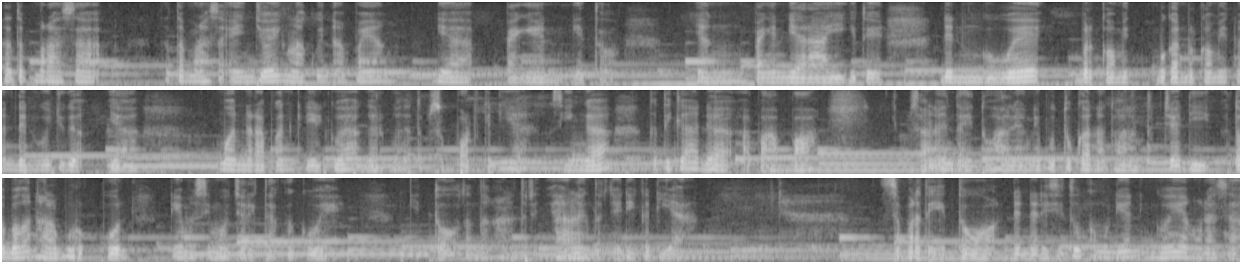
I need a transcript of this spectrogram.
tetap merasa tetap merasa enjoy ngelakuin apa yang dia pengen gitu. Yang pengen dia raih gitu ya. Dan gue berkomit bukan berkomitmen dan gue juga ya menerapkan ke diri gue agar gue tetap support ke dia. Sehingga ketika ada apa-apa misalnya entah itu hal yang dibutuhkan atau hal yang terjadi atau bahkan hal buruk pun dia masih mau cerita ke gue gitu tentang hal, hal yang terjadi ke dia. Seperti itu. Dan dari situ kemudian gue yang merasa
